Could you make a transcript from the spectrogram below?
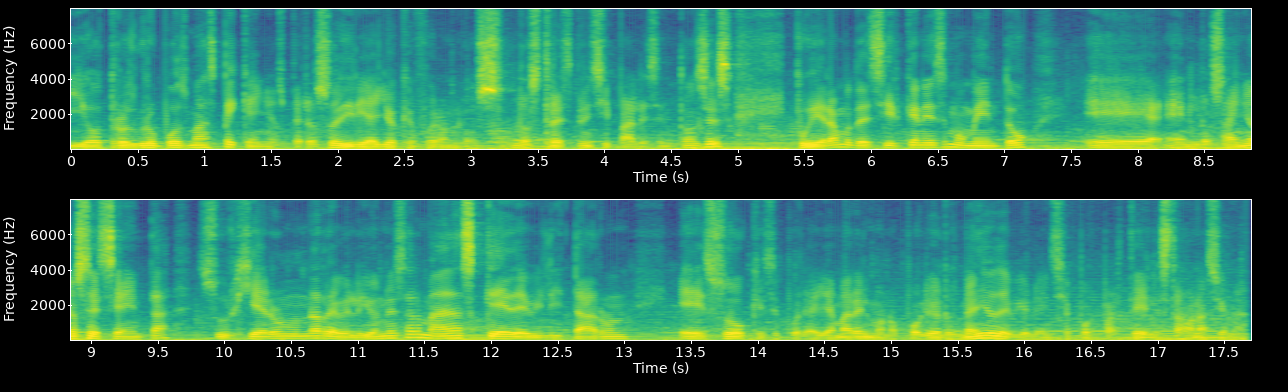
y otros grupos más pequeños, pero eso diría yo que fueron los, los tres principales. Entonces, pudiéramos decir que en ese momento, eh, en los años 60, surgieron unas rebeliones armadas que debilitaron eso que se podría llamar el monopolio de los medios de violencia por parte del Estado Nacional.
